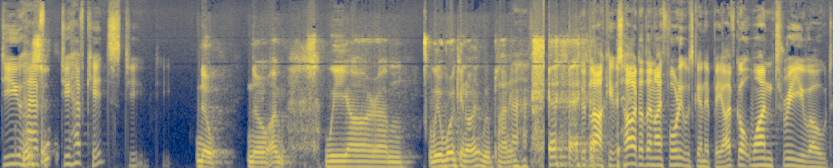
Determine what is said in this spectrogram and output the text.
Do you have Do you have kids? Do you, do you... No, no. I'm. We are. Um, we're working on it. We're planning. Good luck. It was harder than I thought it was going to be. I've got one three-year-old,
